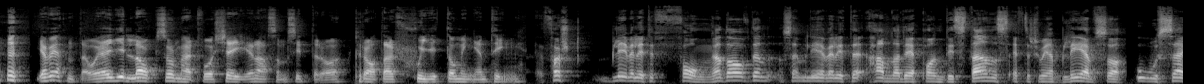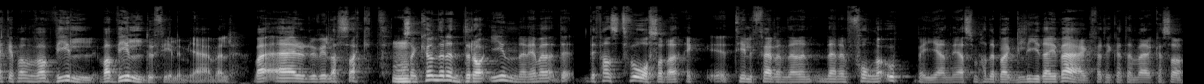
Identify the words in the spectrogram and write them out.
jag vet inte. Och jag gillar också de här två tjejerna som sitter och pratar skit om ingenting. Först blev jag lite fångad av den. Sen blev jag lite, hamnade jag på en distans eftersom jag blev så osäker på vad vill, vad vill du filmjävel? Vad är det du vill ha sagt? Och sen kunde den dra in den. Jag menar, det, det fanns två sådana eh, tillfällen där den, där den fångade upp mig igen. Jag som hade börjat glida iväg för jag tycker att den verkar så.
